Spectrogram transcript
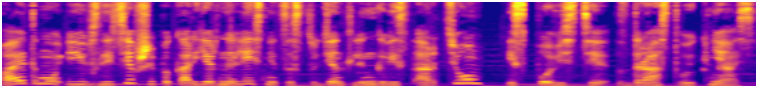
Поэтому и взлетевший по карьерной лестнице студент-лингвист Артем из повести «Здравствуй, князь»,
